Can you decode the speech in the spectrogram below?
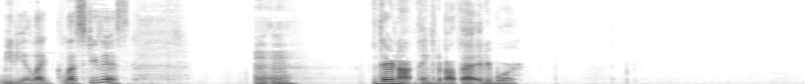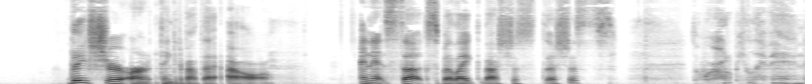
media. Like, let's do this. Mm-mm. They're not thinking about that anymore. They sure aren't thinking about that at all. And it sucks, but like that's just that's just the world we live in.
